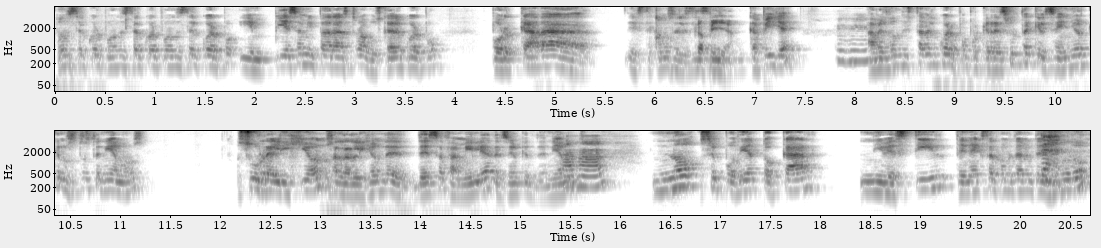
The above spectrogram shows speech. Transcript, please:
¿dónde está el cuerpo? ¿Dónde está el cuerpo? ¿Dónde está el cuerpo? Y empieza mi padrastro a buscar el cuerpo por cada, este, ¿cómo se les dice? Capilla. Capilla a ver dónde estaba el cuerpo, porque resulta que el señor que nosotros teníamos, su religión, o sea, la religión de, de esa familia, del señor que teníamos, no se podía tocar ni vestir, tenía que estar completamente desnudo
